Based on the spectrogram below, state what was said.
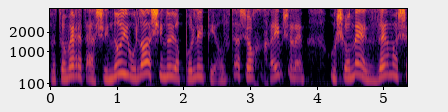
זאת אומרת, השינוי הוא לא השינוי הפוליטי, העובדה שאורח החיים שלהם הוא שונה, זה מה ש...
